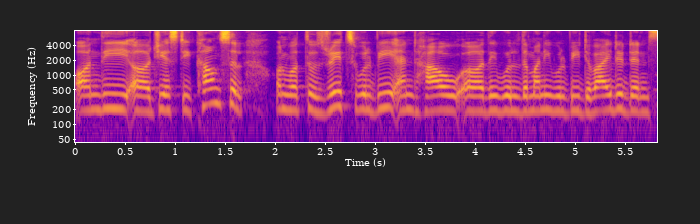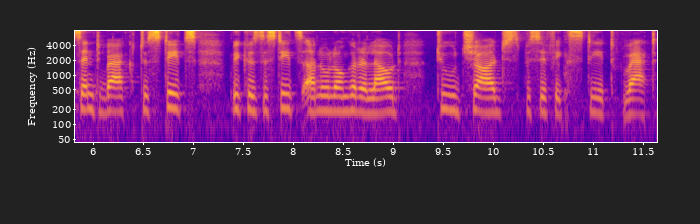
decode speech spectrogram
on the uh, GST Council on what those rates will be and how uh, they will, the money will be divided and sent back to states because the states are no longer allowed to charge specific state VAT.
